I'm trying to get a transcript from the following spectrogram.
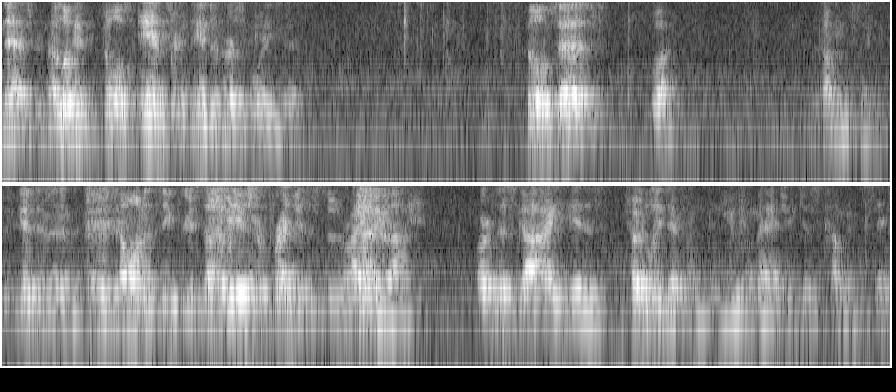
Nazareth? Now look at Philip's answer at the end of verse 46. Philip says, what? Come and see. Just gives him an invitation. Come on and see for yourself. See if your prejudice is right or not. Or if this guy is totally different than you imagine. Just come and see.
